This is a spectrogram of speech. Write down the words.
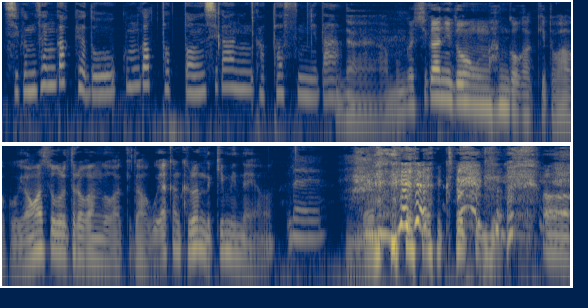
지금 생각해도 꿈 같았던 시간 같았습니다. 네, 아, 뭔가 시간 이동한 것 같기도 하고 영화 속으로 들어간 것 같기도 하고 약간 그런 느낌이네요. 네. 네, 그렇군요. 어,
